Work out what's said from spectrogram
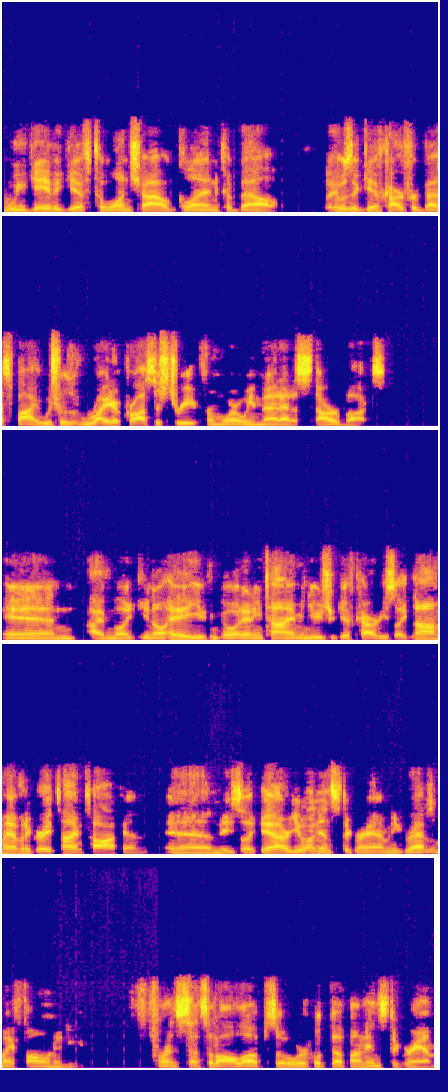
We gave a gift to one child, Glenn Cabell. It was a gift card for Best Buy, which was right across the street from where we met at a Starbucks. And I'm like, you know, hey, you can go at any time and use your gift card. He's like, no, I'm having a great time talking. And he's like, yeah, are you on Instagram? And he grabs my phone and he sets it all up. So we're hooked up on Instagram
